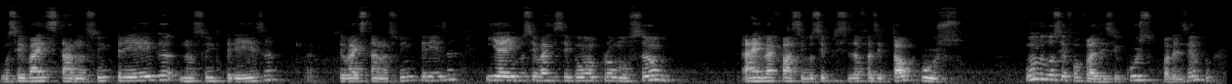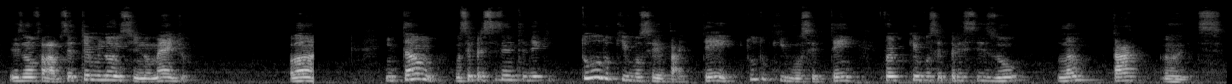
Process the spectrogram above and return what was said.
você vai estar na sua emprega, na sua empresa, você vai estar na sua empresa e aí você vai receber uma promoção, aí vai falar assim, você precisa fazer tal curso. Quando você for fazer esse curso, por exemplo, eles vão falar, você terminou o ensino médio? Então, você precisa entender que tudo que você vai ter, tudo que você tem, foi porque você precisou plantar antes.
